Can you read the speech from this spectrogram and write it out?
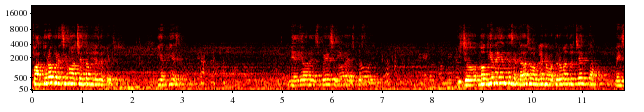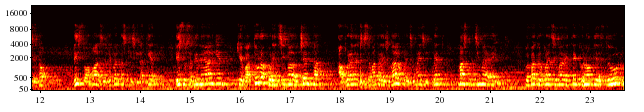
factura por encima de 80 millones de pesos? Y empieza. Media hora después, una hora después todavía. Y yo, ¿no tiene gente cercana a su familia que factura más de 80? Me dice, no. Listo, vamos a hacer de cuentas que sí la tiene. Listo, usted tiene alguien que factura por encima de 80 afuera del sistema tradicional o por encima de 50, más por encima de 20. Pues facturar por encima de 20 en Colombia es duro,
